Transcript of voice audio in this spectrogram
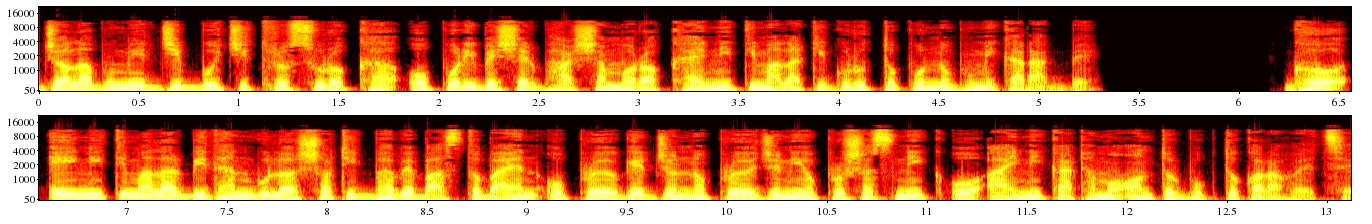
জলাভূমির জীববৈচিত্র্য সুরক্ষা ও পরিবেশের ভারসাম্য রক্ষায় নীতিমালাটি গুরুত্বপূর্ণ ভূমিকা রাখবে। ঘ, এই নীতিমালার বিধানগুলো সঠিকভাবে বাস্তবায়ন ও প্রয়োগের জন্য প্রয়োজনীয় প্রশাসনিক ও আইনি কাঠামো অন্তর্ভুক্ত করা হয়েছে।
